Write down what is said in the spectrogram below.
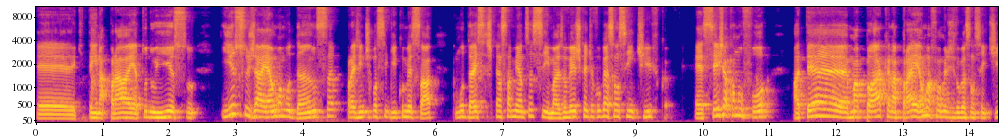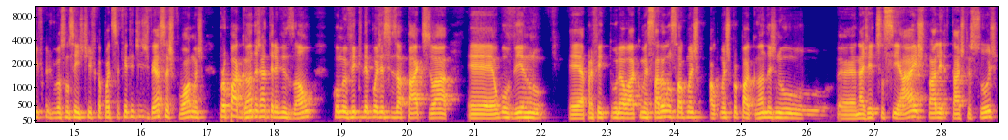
é, que tem na praia, tudo isso, isso já é uma mudança para a gente conseguir começar a mudar esses pensamentos assim. Mas eu vejo que a divulgação científica, é, seja como for, até uma placa na praia é uma forma de divulgação científica. A divulgação científica pode ser feita de diversas formas, propagandas na televisão, como eu vi que depois desses ataques lá, é, o governo é, a prefeitura lá começaram a lançar algumas, algumas propagandas no, é, nas redes sociais para alertar as pessoas.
